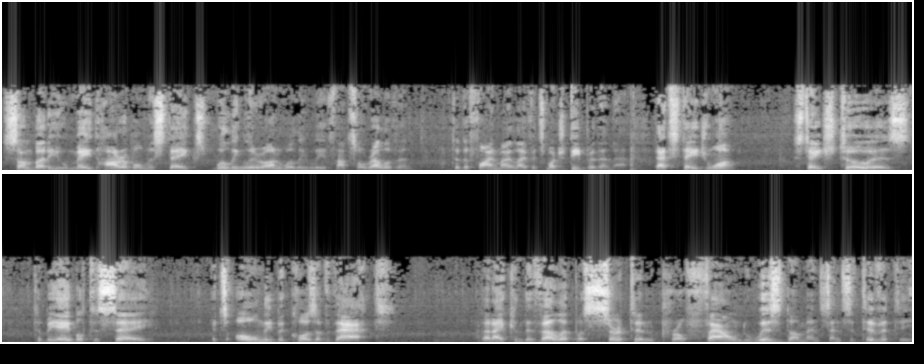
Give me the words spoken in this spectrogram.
somebody who made horrible mistakes, willingly or unwillingly, it's not so relevant, to define my life. It's much deeper than that. That's stage one. Stage two is to be able to say, it's only because of that that I can develop a certain profound wisdom and sensitivity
